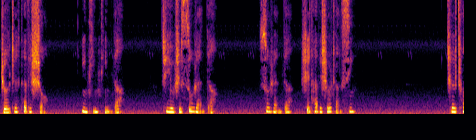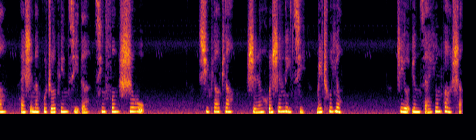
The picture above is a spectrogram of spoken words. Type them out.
啄着他的手，硬挺挺的，却又是酥软的，酥软的是他的手掌心。车窗还是那不着边际的清风湿雾。絮飘飘，使人浑身力气没处用，只有用在拥抱上。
